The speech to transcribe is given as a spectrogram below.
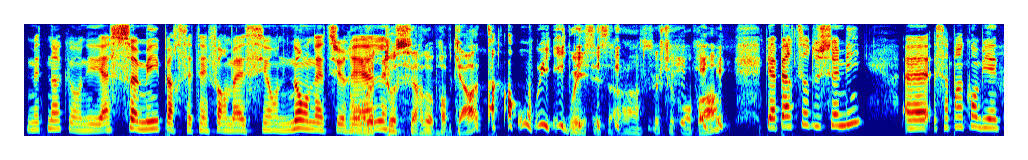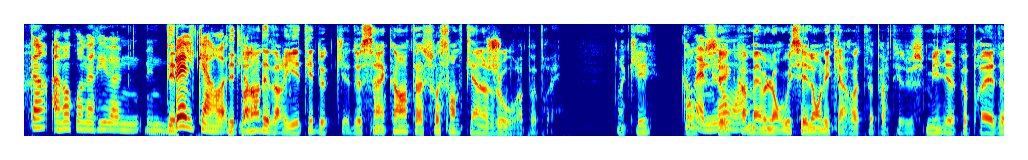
maintenant qu'on est assommé par cette information non on naturelle. veut tous faire nos propres carottes. Oh oui! Oui, c'est ça, hein, je te comprends. Puis à partir du semis, euh, ça prend combien de temps avant qu'on arrive à une, une Dép- belle carotte? là? Dépendant des variétés, de, de 50 à 75 jours à peu près. OK? Quand Donc, même c'est long, quand hein? même long. Oui, c'est long les carottes. À partir du semis, à peu près de-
